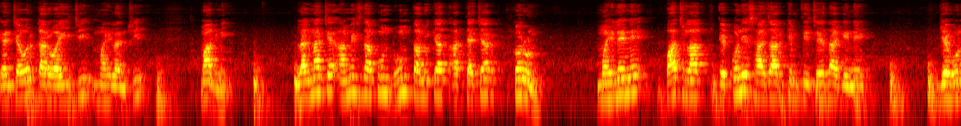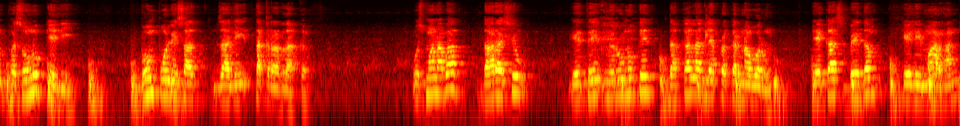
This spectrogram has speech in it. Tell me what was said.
यांच्यावर कारवाईची महिलांची मागणी. लग्नाचे आमिष दाखवून भूम तालुक्यात अत्याचार करून महिलेने पाच लाख एकोणीस हजार किमतीचे दागिने घेऊन फसवणूक केली. भूम पोलिसात झाली तक्रार दाखल. उस्मानाबाद धाराशिव येथे मिरवणुकीत धक्का लागल्या प्रकरणावरून एकास बेदम केली मारहाण.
